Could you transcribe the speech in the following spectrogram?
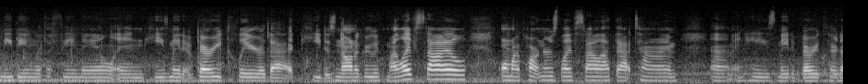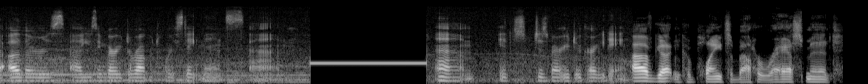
Me being with a female and he's made it very clear that he does not agree with my lifestyle or my partner's lifestyle at that time um, and he's made it very clear to others uh, using very derogatory statements. Um, um, it's just very degrading. I've gotten complaints about harassment,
